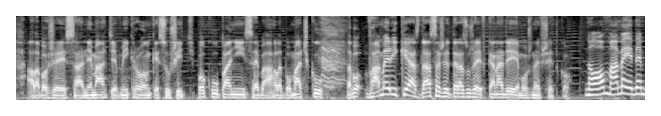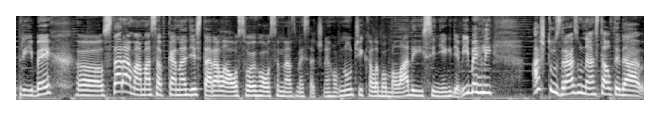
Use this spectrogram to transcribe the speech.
alebo že sa nemáte v mikrovlnke sušiť po kúpaní seba alebo mačku. Lebo v Amerike a zdá sa, že teraz už aj v Kanade je možné všetko. No, máme jeden príbeh. E, Stará mama sa v Kanade starala o svojho 18-mesačného vnúčika, lebo mladí si niekde vybehli. Až tu zrazu nastal teda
